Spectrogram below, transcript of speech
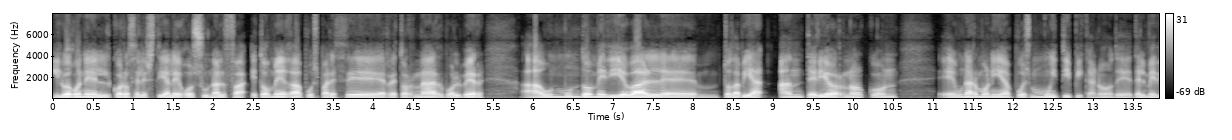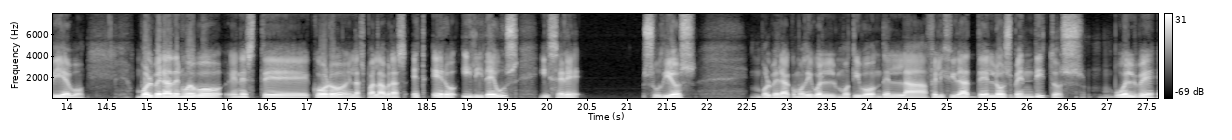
Y luego en el coro celestial Egos un alfa et omega, pues parece retornar, volver a un mundo medieval em, todavía anterior, ¿no? Con eh, una armonía pues muy típica, ¿no? del medievo. Volverá de nuevo en este coro en las palabras et ero ilideus y seré su Dios. Volverá, como digo, el motivo de la felicidad de los benditos. Vuelve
